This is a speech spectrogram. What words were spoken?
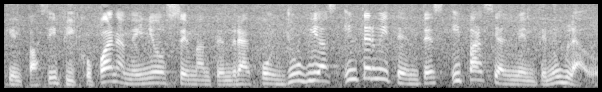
que el Pacífico panameño se mantendrá con lluvias intermitentes y parcialmente nublado.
